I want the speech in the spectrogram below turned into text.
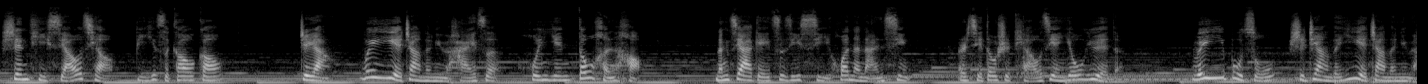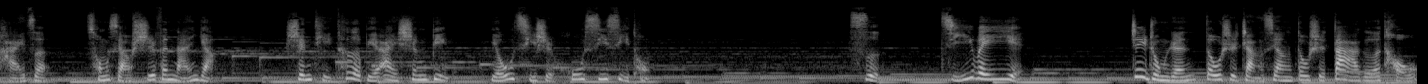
身体小巧，鼻子高高，这样微业障的女孩子婚姻都很好，能嫁给自己喜欢的男性，而且都是条件优越的。唯一不足是这样的业障的女孩子从小十分难养，身体特别爱生病。尤其是呼吸系统。四，极为业，这种人都是长相都是大额头、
